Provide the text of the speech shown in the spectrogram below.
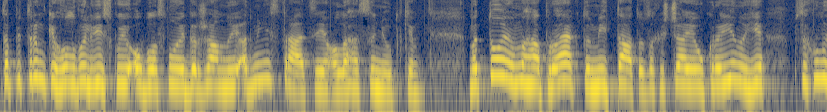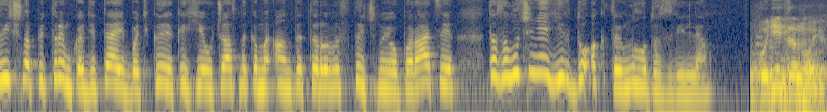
та підтримки голови Львівської обласної державної адміністрації Олега Синютки. Метою мегапроекту Мій тато захищає Україну є психологічна підтримка дітей, батьки яких є учасниками антитерористичної операції та залучення їх до активного дозвілля. Ходіть за мною.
